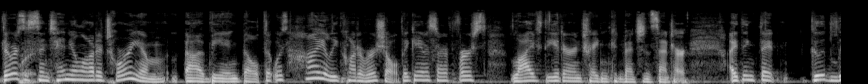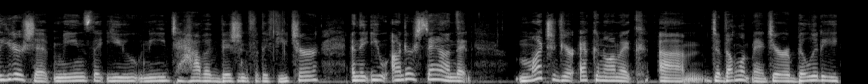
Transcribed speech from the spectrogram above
There was right. a Centennial Auditorium uh, being built that was highly controversial. They gave us our first live theater and trade and convention center. I think that good leadership means that you need to have a vision for the future and that you understand that much of your economic um, development, your ability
